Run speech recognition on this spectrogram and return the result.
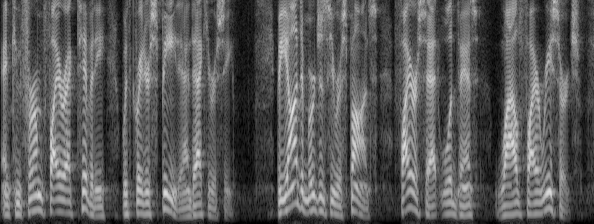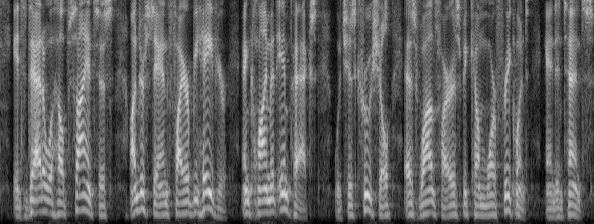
and confirm fire activity with greater speed and accuracy. Beyond emergency response, FireSat will advance wildfire research. Its data will help scientists understand fire behavior and climate impacts, which is crucial as wildfires become more frequent and intense.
